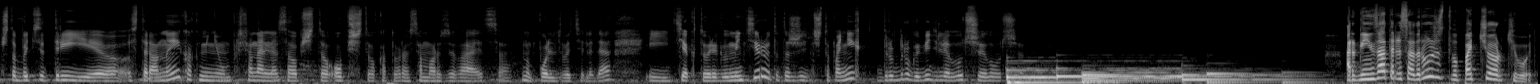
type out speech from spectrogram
чтобы эти три э, стороны, как минимум профессиональное сообщество, общество, которое само развивается, ну, пользователи, да, и те, кто регламентирует это жизнь, чтобы они друг друга видели лучше и лучше. Организаторы Содружества подчеркивают,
